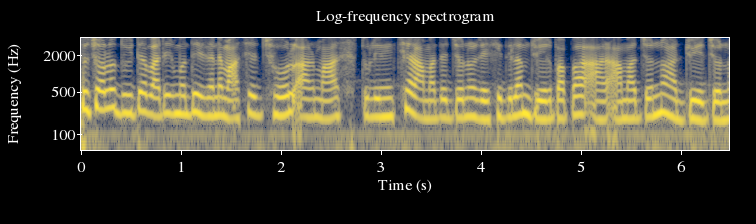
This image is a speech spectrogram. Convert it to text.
তো চলো দুইটা বাটির মধ্যে এখানে মাছের ঝোল আর মাছ তুলে নিচ্ছে, আর আমাদের জন্য রেখে দিলাম জুয়ের পাপা আর আমার জন্য আর জুয়ের জন্য।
